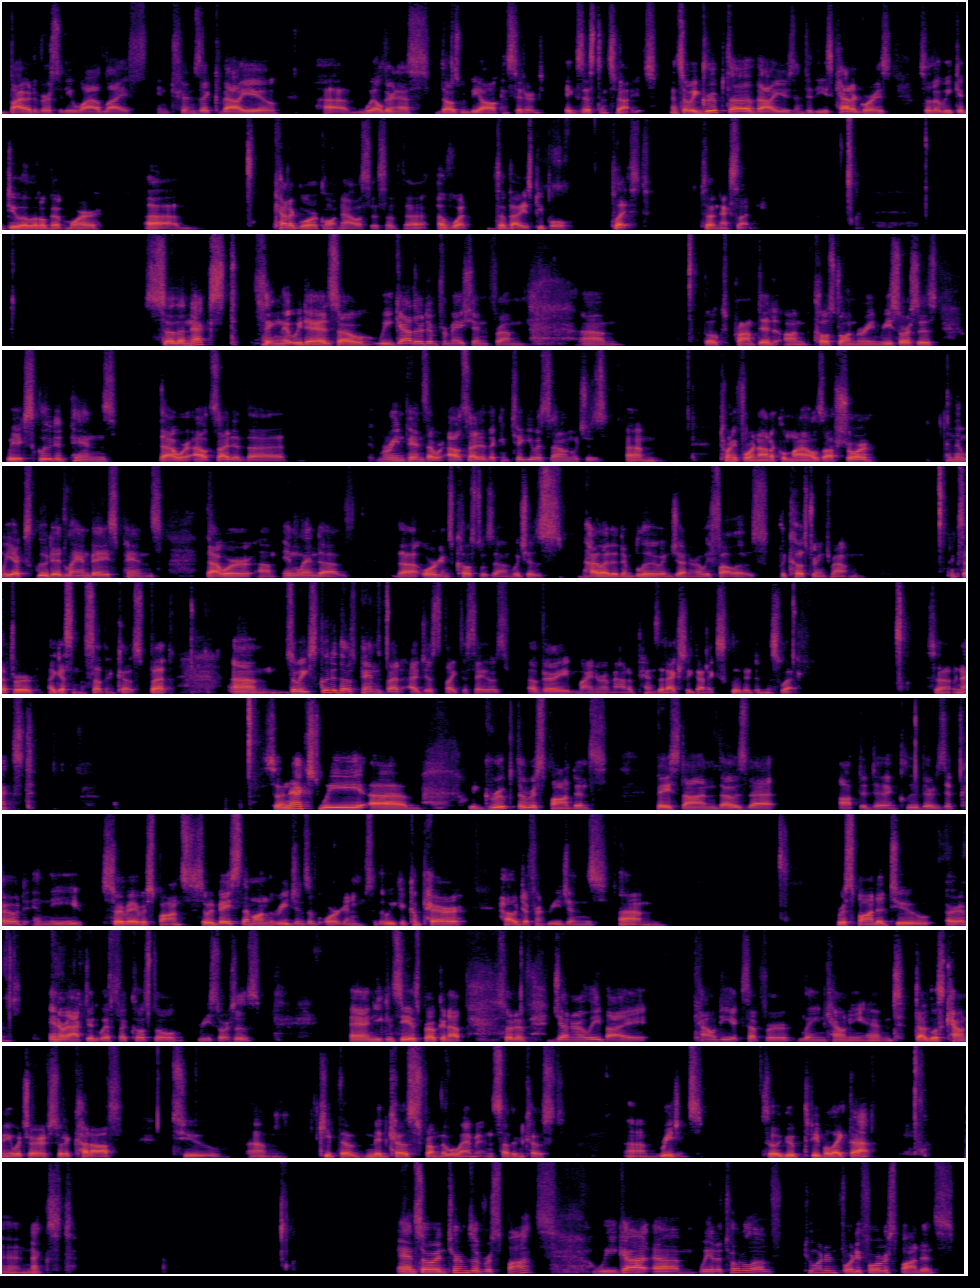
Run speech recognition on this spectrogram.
biodiversity, wildlife, intrinsic value, uh, wilderness, those would be all considered existence values. And so we grouped the values into these categories so that we could do a little bit more um, categorical analysis of the of what the values people placed. So next slide. So the next thing that we did, so we gathered information from um, folks prompted on coastal and marine resources. We excluded pins that were outside of the marine pins that were outside of the contiguous zone, which is um, 24 nautical miles offshore. And then we excluded land-based pins that were um, inland of the Oregon's coastal zone, which is highlighted in blue and generally follows the Coast Range Mountain, except for I guess in the southern coast. But um, so we excluded those pins, but I just like to say there was a very minor amount of pins that actually got excluded in this way. So next. So next we um, we grouped the respondents based on those that opted to include their zip code in the survey response. So we based them on the regions of Oregon so that we could compare how different regions um, responded to or interacted with the coastal resources. And you can see it's broken up sort of generally by county, except for Lane County and Douglas County, which are sort of cut off to um, keep the mid coast from the Willamette and southern coast um, regions. So we grouped people like that. And next. And so in terms of response, we got, um, we had a total of 244 respondents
